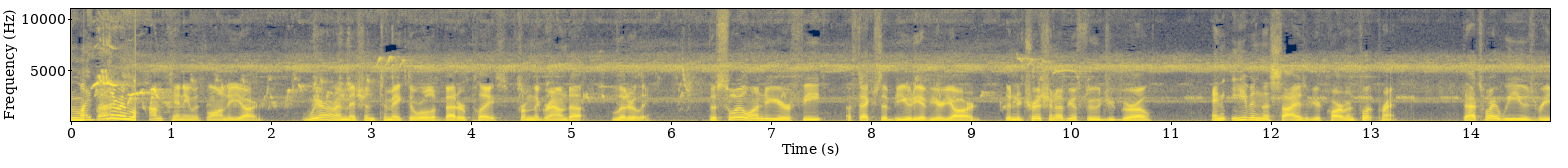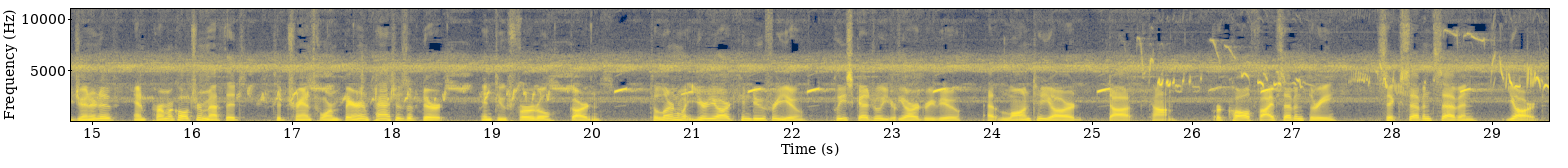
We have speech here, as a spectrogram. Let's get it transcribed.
My brother-in-law. I'm Kenny with Lawn to Yard. We are on a mission to make the world a better place from the ground up, literally. The soil under your feet affects the beauty of your yard, the nutrition of your food you grow, and even the size of your carbon footprint. That's why we use regenerative and permaculture methods to transform barren patches of dirt into fertile gardens. To learn what your yard can do for you, please schedule your yard review at lawntoyard.com or call 573 677 YARD.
